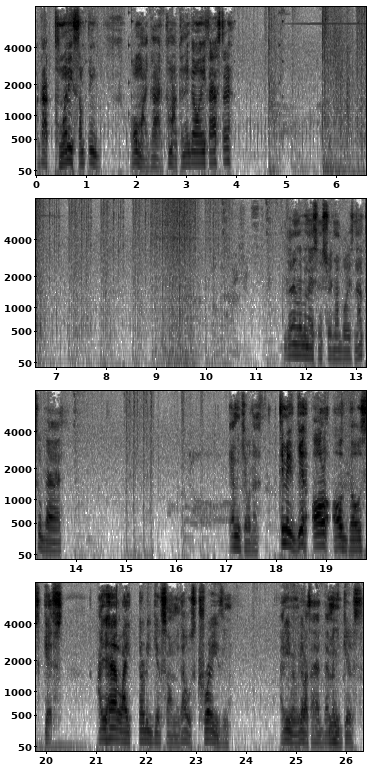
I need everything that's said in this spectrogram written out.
I got 20 something. Oh my god. Come on, can it go any faster? Got an elimination streak, my boys. Not too bad. We killed him. Teammates, get all of those gifts. I had like 30 gifts on me. That was crazy. I didn't even realize I had that many gifts.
